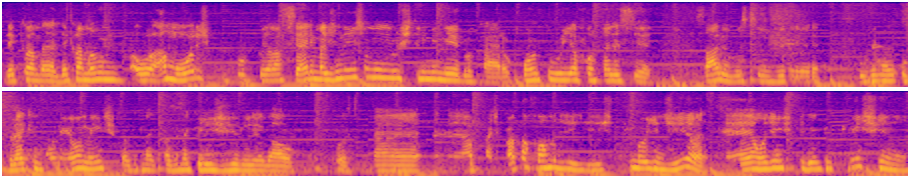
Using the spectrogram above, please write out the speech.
declama- declamando amores pela série. Imagina isso no no stream negro, cara, o quanto ia fortalecer, sabe? Você vê o, Black Money realmente fazendo, fazendo aquele giro legal. Pô, é, é, as plataformas de, de stream hoje em dia é onde a gente tem que investir, né?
